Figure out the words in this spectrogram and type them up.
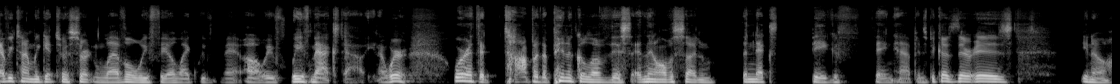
every time we get to a certain level we feel like we've oh we've we've maxed out you know we're we're at the top of the pinnacle of this and then all of a sudden the next big thing happens because there is you know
